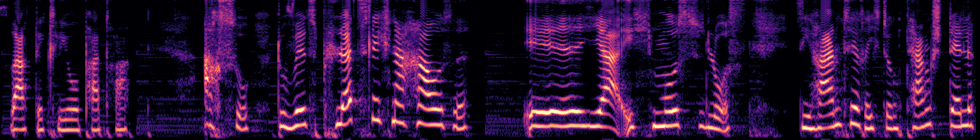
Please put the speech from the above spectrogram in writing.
sagte Cleopatra. Ach so, du willst plötzlich nach Hause? Äh, ja, ich muss los. Sie rannte Richtung Tankstelle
